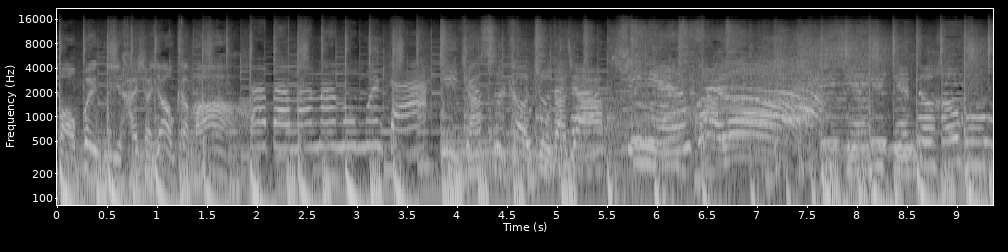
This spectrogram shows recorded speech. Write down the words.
宝贝你还想要干嘛？爸爸妈妈么么哒，一家四口祝大家新年快乐。一点一点的呵护，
